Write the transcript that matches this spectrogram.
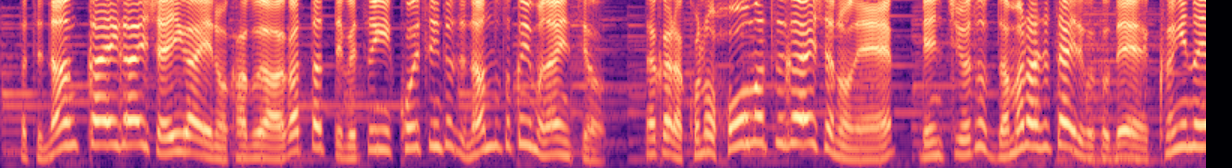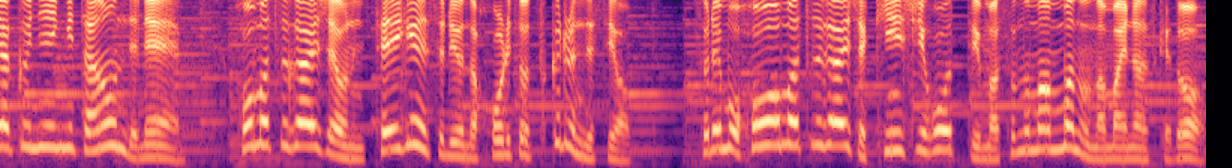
だって南海会社以外の株は上がったって別にこいつにとって何の得意もないんですよ。だからこの泡沫会社のね連中をちょっと黙らせたいってことで国の役人に頼んでね泡沫会社を制限するような法律を作るんですよ。それも泡沫会社禁止法っていう、まあ、そのまんまの名前なんですけど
